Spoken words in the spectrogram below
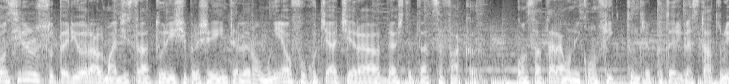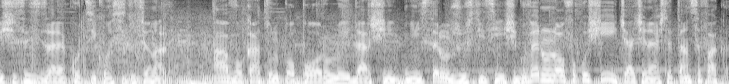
Consiliul Superior al Magistraturii și președintele României au făcut ceea ce era de așteptat să facă. Constatarea unui conflict între puterile statului și sezizarea Curții Constituționale. Avocatul poporului, dar și Ministerul Justiției și Guvernul au făcut și ei ceea ce ne așteptam să facă.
